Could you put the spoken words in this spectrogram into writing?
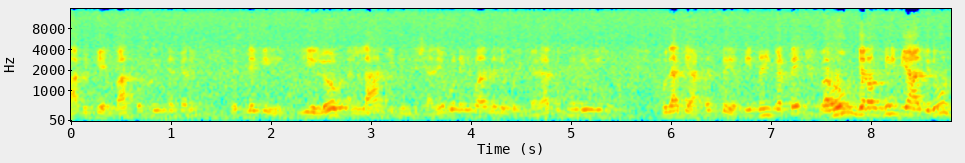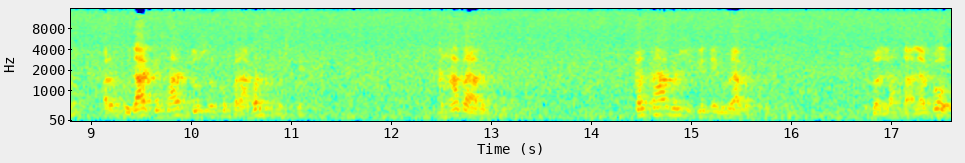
آپ ان کی ایک بات تسلیم نہ کریں۔ اس لیے کہ یہ لوگ اللہ کی ان نشانیوں کو نہیں مانتے جو پوری کائنات میں پھیلی ہوئی ہے خدا کی آخرت پہ یقین نہیں کرتے وہ جربیم یادرون اور خدا کے ساتھ دوسروں کو برابر سمجھتے ہیں۔ کہاں برابر سمجھتے ہیں؟ کب کہاں پر گرنے کے برابر سمجھتے ہیں؟ تو اللہ تعالیٰ کو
